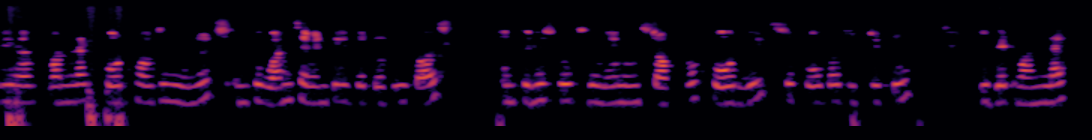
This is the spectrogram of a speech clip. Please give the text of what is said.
we have 1 lakh 4,000 units into 170 is the total cost and finished goods remain in stock for 4 weeks. So 4 by 52, you get 1 lakh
